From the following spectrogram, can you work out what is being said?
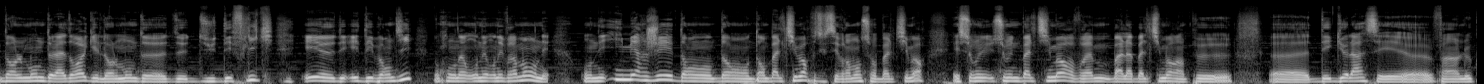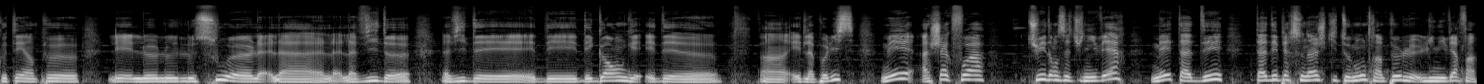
dans le monde de la drogue et dans le monde de- de- du, des flics et, euh, des, et des bandits. Donc on, a, on, est, on est vraiment on est, on est immergé dans, dans, dans Baltimore, parce que c'est vraiment sur Baltimore, et sur une, sur une Baltimore, vraiment, bah, la Baltimore un peu euh, dégueulasse, et euh, enfin le côté un peu. Les, le, le, le sous euh, la, vie, de, la vie des, des, gangs et euh, et de la police, mais à chaque fois tu es dans cet univers, mais t'as des t'as des personnages qui te montrent un peu le- l'univers, enfin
